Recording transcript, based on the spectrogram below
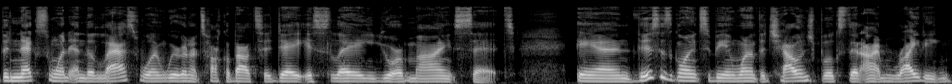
The next one and the last one we're going to talk about today is slaying your mindset. And this is going to be in one of the challenge books that I'm writing.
